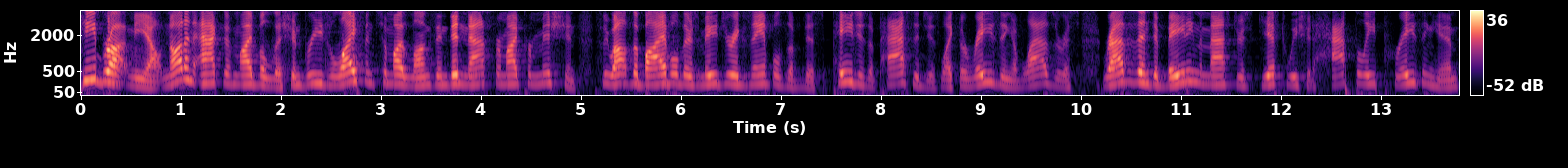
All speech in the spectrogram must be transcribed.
He brought me out, not an act of my volition, breathed life into my lungs, and didn't ask for my permission. Throughout the Bible, there's major examples of this pages of passages like the raising of Lazarus. Rather than debating the Master's gift, we should happily praising him.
